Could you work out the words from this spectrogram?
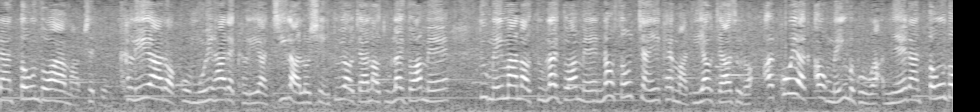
တမ်းသုံးသွားရမှာဖြစ်တယ်။ကလေးကတော့ကိုမွေးထားတဲ့ကလေးကကြီးလာလို့ရှိရင်သူ့ယောက်ျားနောက်သူလိုက်သွားမယ်။သူ့မိန်းမနောက်သူလိုက်သွားမယ်။နောက်ဆုံးကြံရိတ်ခက်မှာဒီယောက်ျားဆိုတော့အကိုယ့်ရဲ့အောက်မိန်းမကူကအမြဲတမ်းသုံးသွား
